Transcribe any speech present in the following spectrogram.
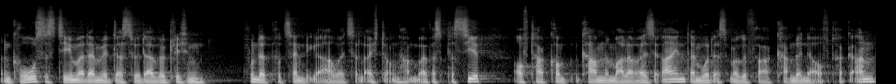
ein großes Thema damit, dass wir da wirklich eine hundertprozentige Arbeitserleichterung haben. Weil was passiert? Auftrag kommt, kam normalerweise rein, dann wurde erstmal gefragt, kam denn der Auftrag an?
